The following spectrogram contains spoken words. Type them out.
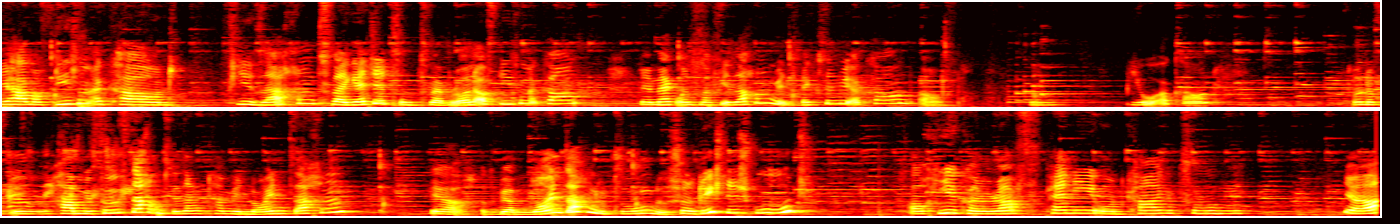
Wir haben auf diesem Account vier Sachen, zwei Gadgets und zwei Brawler auf diesem Account. Wir merken uns mal vier Sachen. Jetzt wechseln wir Account auf den Bio-Account. Und auf dem haben wir fünf Sachen. Insgesamt haben wir neun Sachen. Ja, also wir haben neun Sachen gezogen. Das ist schon richtig gut. Auch hier können Ruffs, Penny und Karl gezogen. Ja,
